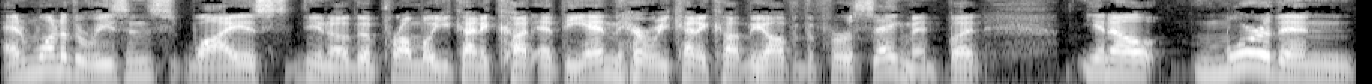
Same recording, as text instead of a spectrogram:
And one of the reasons why is, you know, the promo you kind of cut at the end there, where you kind of cut me off at the first segment. But, you know, more than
